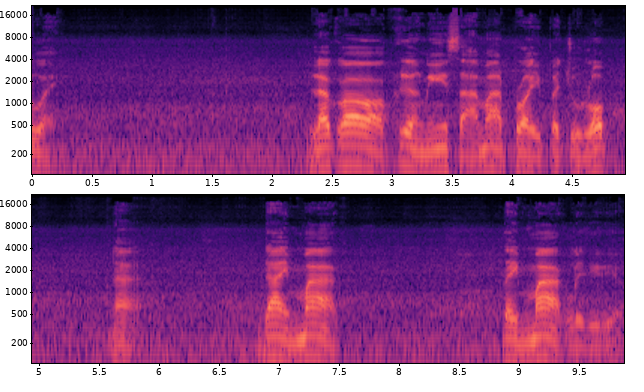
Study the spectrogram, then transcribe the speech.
ด้วย แล้วก็เครื่องนี้สามารถปล่อยประจุลบนะได้มาก ได้มากเลยทีเดียว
